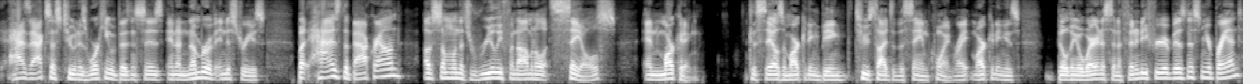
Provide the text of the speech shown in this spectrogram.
has access to and is working with businesses in a number of industries, but has the background of someone that's really phenomenal at sales and marketing because sales and marketing being two sides of the same coin, right? Marketing is building awareness and affinity for your business and your brand,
